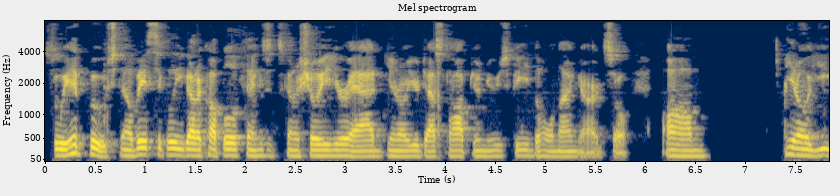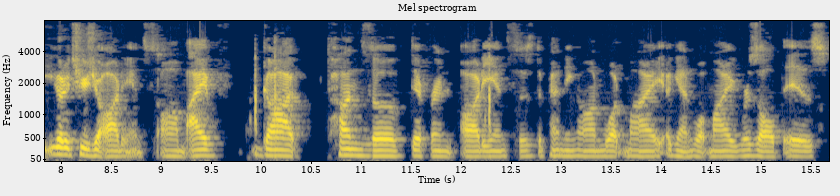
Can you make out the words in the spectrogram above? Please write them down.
so we hit boost. Now, basically, you got a couple of things. It's going to show you your ad, you know, your desktop, your news feed, the whole nine yards. So, um, you know, you, you got to choose your audience. Um, I've got tons of different audiences depending on what my, again, what my result is.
